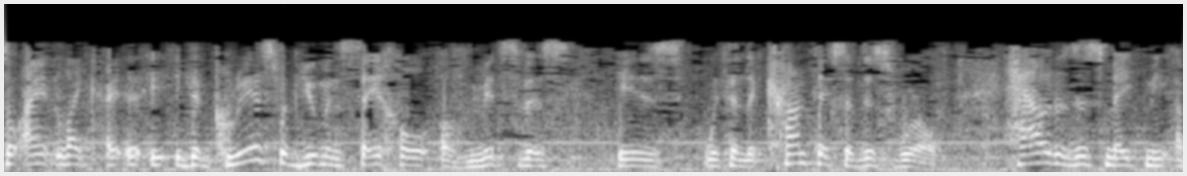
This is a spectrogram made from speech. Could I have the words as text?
So I like I, the grasp of human seichel of mitzvahs is within the context of this world. How does this make me a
